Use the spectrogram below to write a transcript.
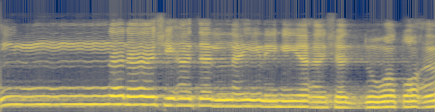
إن ناشئة الليل هي أشد وطئا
